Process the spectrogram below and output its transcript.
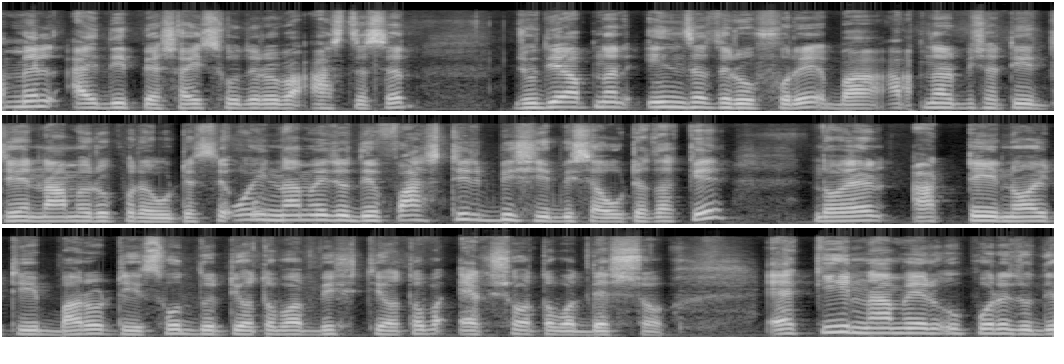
আমেল আইডি পেশায় সৌদি আরবে আসতেছেন যদি আপনার ইনজাজের উপরে বা আপনার বিষয়টি যে নামের উপরে উঠেছে, ওই নামে যদি পাঁচটির বেশি বিষা উঠে থাকে, ধরেন আটটি, নয়টি, বারোটি, চোদ্দোটি অথবা বিশটি অথবা একশো অথবা দেড়শো, একই নামের উপরে যদি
